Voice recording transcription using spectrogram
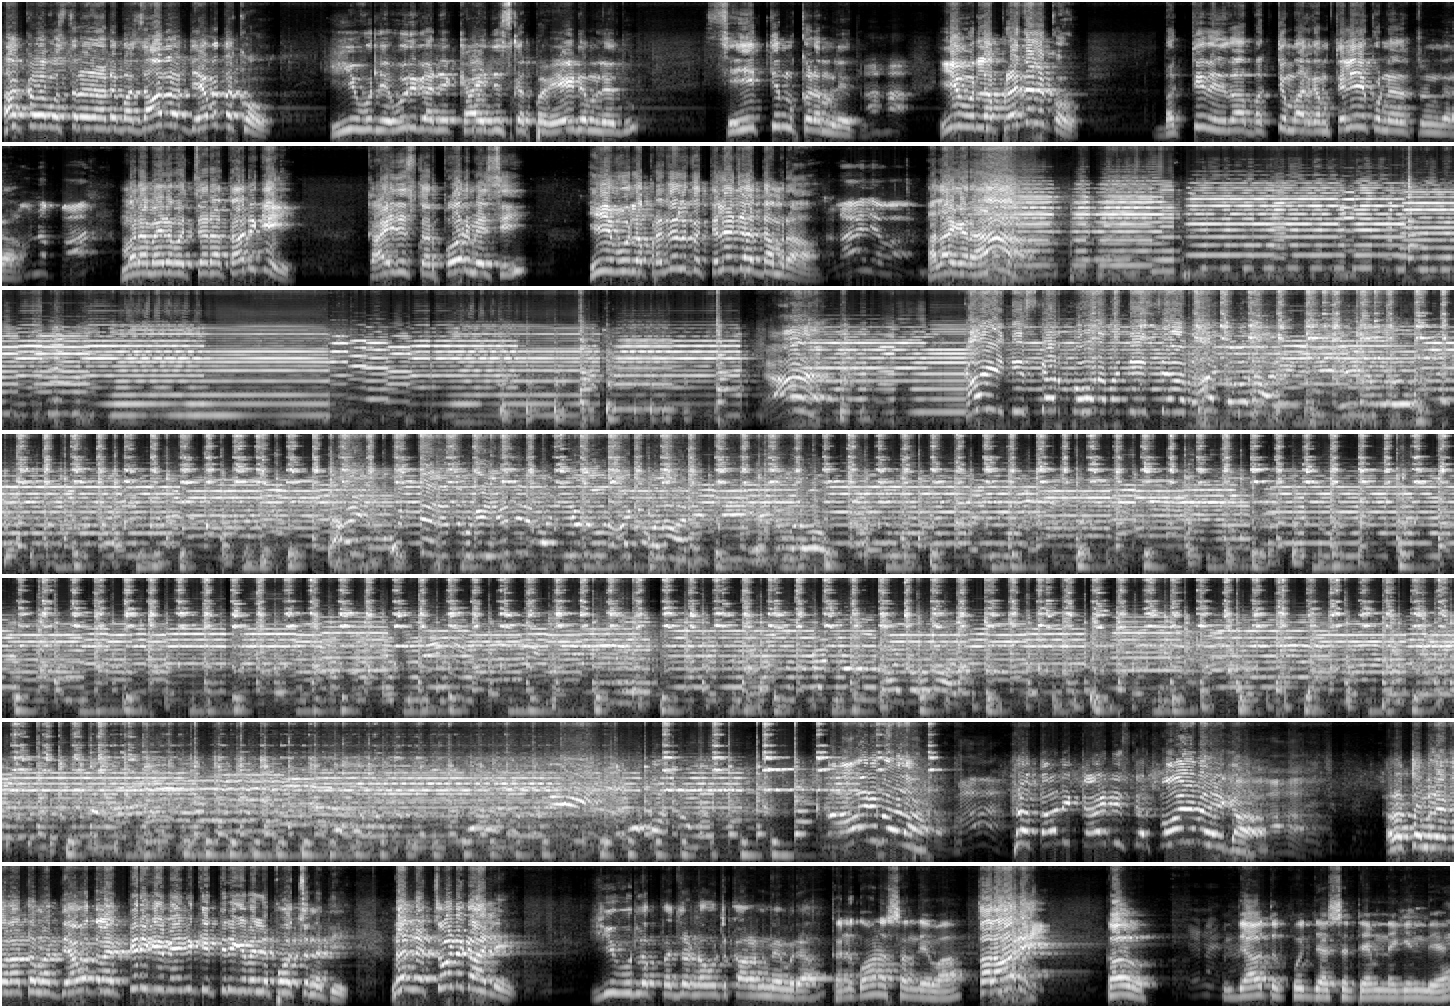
అక్కడ వస్తున్నాడు బజార్లో దేవతకు. ఈ ఊర్లో ఎవరు కానీ కాయ తీసుకొని వేయడం లేదు చేతి ముక్కడం లేదు. ఈ ఊర్లో ప్రజలకు భక్తి విలువ భక్తి మార్గం తెలియకుండా మనమైన వచ్చారా తానికి? కాయ తీసుకొని పోరు వేసి ఈ ఊర్లో ప్రజలకు తెలియజేద్దాం రా అలాగే రా కాయ తీసుకొని పోరమని రాఘవలారెడ్డి ఉత్తరముగా పోయవేగా రథం లేదు రథం లేదు, దేవతల తిరిగి వెనికి తిరిగి వెళ్ళిపోతున్నది. నన్ను చూడగాని ఈ ఊర్లో ప్రజలు నవ్వుట కారణం ఏమిరా? కనుక్కొని వస్తుందేవా తలారి! కౌ దేవతకు పూజ చేస్తుంటే ఏం నెగింది?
